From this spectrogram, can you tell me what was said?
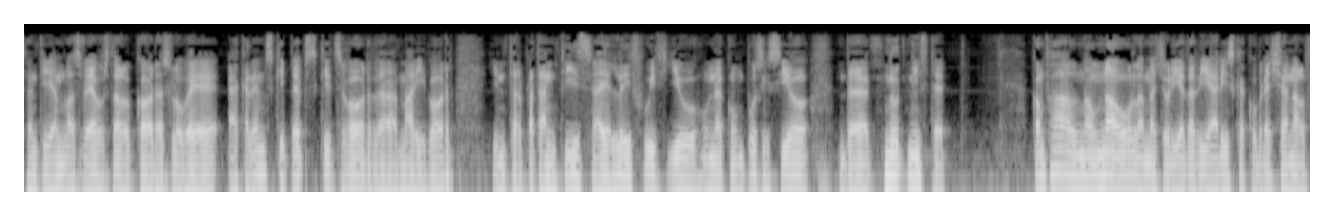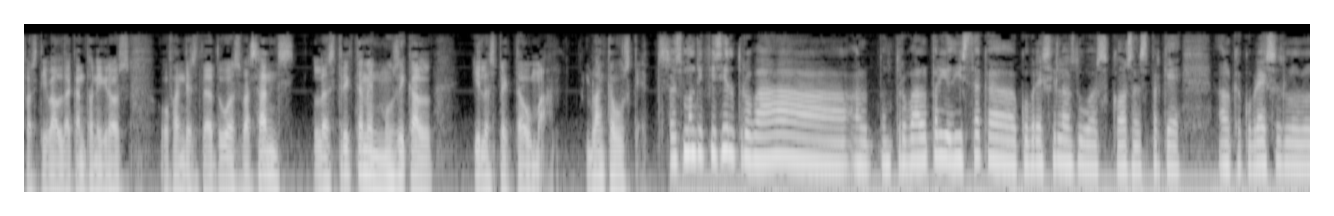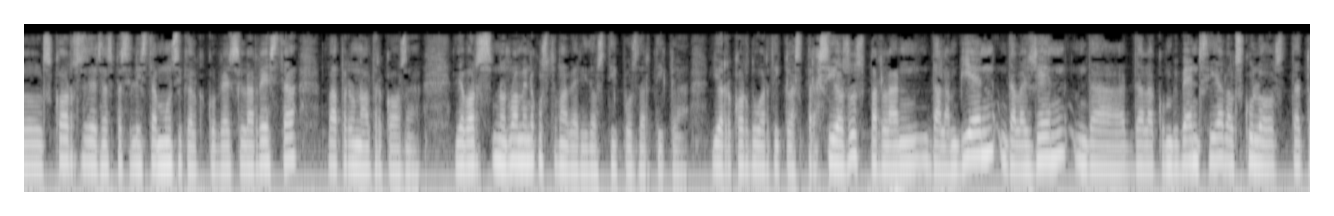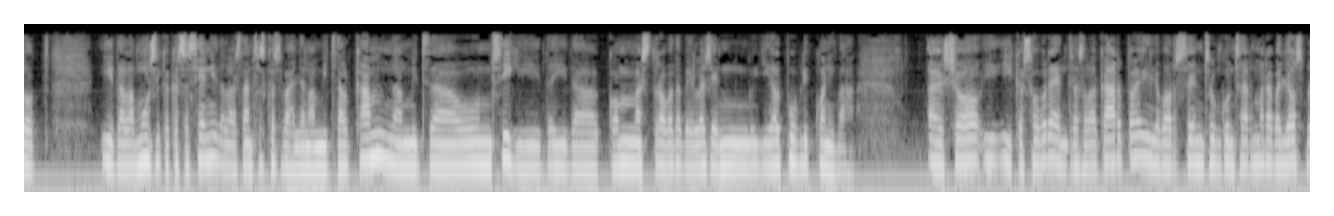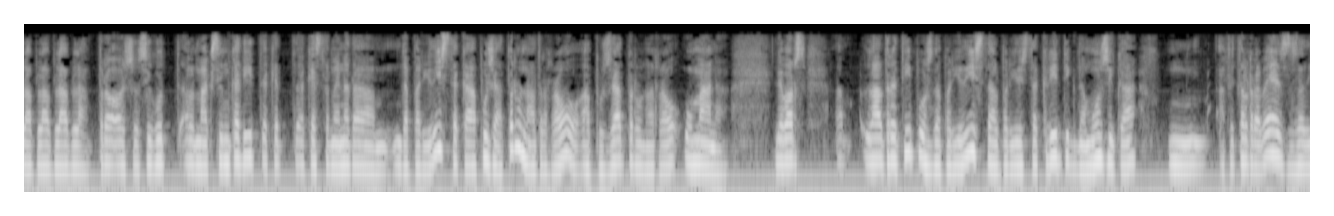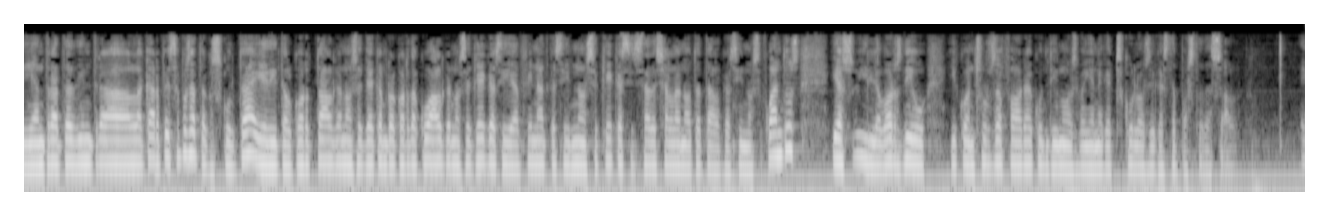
Sentíem les veus del cor eslové Akademski Pepski Zvor de Maribor interpretant Peace I Live With You, una composició de Knut Nistet. Com fa el 9-9, la majoria de diaris que cobreixen el Festival de Cantoni Gros ho fan des de dues vessants, l'estrictament musical i l'aspecte humà. Blanca Busquets. És molt difícil trobar el, trobar el periodista que cobreixi les dues coses, perquè el que cobreix els cors és especialista en música, el que cobreix la resta va per una altra cosa. Llavors, normalment acostuma a haver-hi dos tipus d'article. Jo recordo articles preciosos parlant de l'ambient, de la gent, de, de la convivència, dels colors, de tot i de la música que se sent i de les danses que es ballen al mig del camp, al mig d'on sigui i de com es troba de bé la gent i el públic quan hi va això i, i que a sobre entres a la carpa i llavors sents un concert meravellós, bla, bla, bla, bla. Però això ha sigut el màxim que ha dit aquest, aquesta mena de, de periodista, que ha pujat per una altra raó, ha pujat per una raó humana. Llavors, eh, l'altre tipus de periodista, el periodista crític de música, mm, ha fet al revés, és a dir, ha entrat a dintre la carpa i s'ha posat a escoltar i ha dit el cor tal, que no sé què, que em recorda qual, que no sé què, que si ha afinat, que si no sé què, que si s'ha deixat la nota tal, que si no sé quantos, i, i llavors diu, i quan surts a fora continues veient aquests colors i aquesta posta de sol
